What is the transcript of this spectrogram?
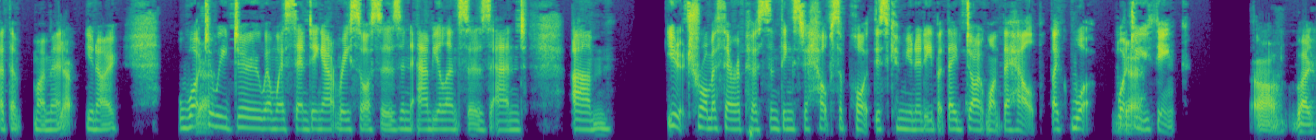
at the moment. Yeah. You know, what Yeah. do we do when we're sending out resources and ambulances and um, you know, trauma therapists and things to help support this community, but they don't want the help. Like what what do you think? Oh, like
